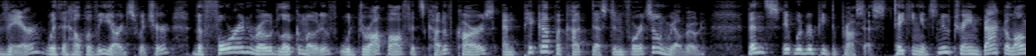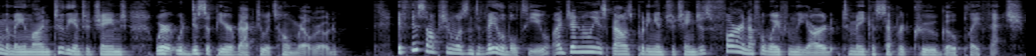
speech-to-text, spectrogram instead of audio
There, with the help of a yard switcher, the foreign road locomotive would drop off its cut of cars and pick up a cut destined for its own railroad. Thence, it would repeat the process, taking its new train back along the main line to the interchange, where it would disappear back to its home railroad. If this option wasn't available to you, I generally espouse putting interchanges far enough away from the yard to make a separate crew go play fetch.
